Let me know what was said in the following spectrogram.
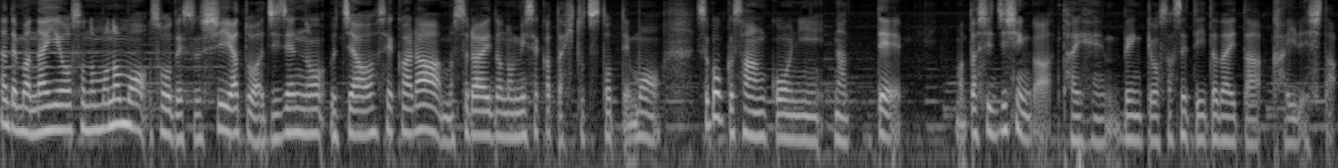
なのでまあ内容そのものもそうですしあとは事前の打ち合わせから、まあ、スライドの見せ方一つとってもすごく参考になって私自身が大変勉強させていただいた回でした。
